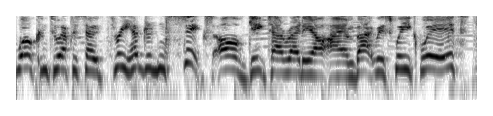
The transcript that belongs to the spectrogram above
Welcome to episode 306 of Geektown Radio. I am back this week with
